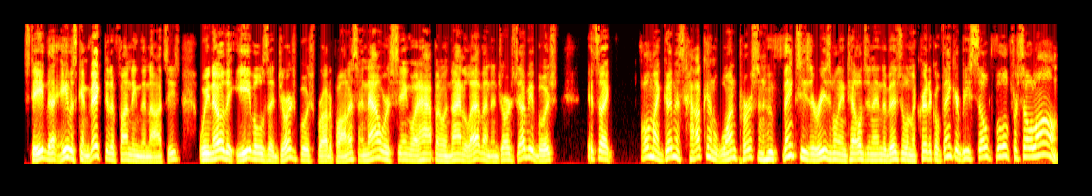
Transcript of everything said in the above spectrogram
Steve. That he was convicted of funding the Nazis. We know the evils that George Bush brought upon us. And now we're seeing what happened with 9-11 and George W. Bush it's like, oh my goodness, how can one person who thinks he's a reasonably intelligent individual and a critical thinker be so fooled for so long?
